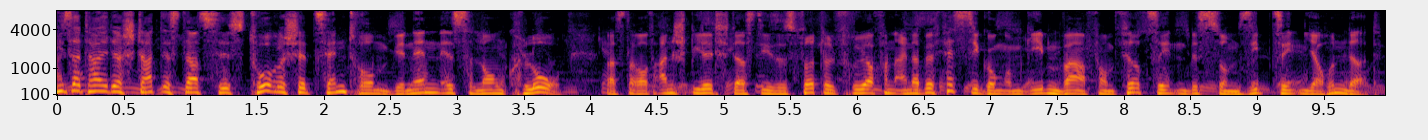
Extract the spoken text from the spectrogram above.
Dieser Teil der Stadt ist das historische Zentrum. Wir nennen es L'Enclos, was darauf anspielt, dass dieses Viertel früher von einer Befestigung umgeben war, vom 14. bis zum 17. Jahrhundert.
